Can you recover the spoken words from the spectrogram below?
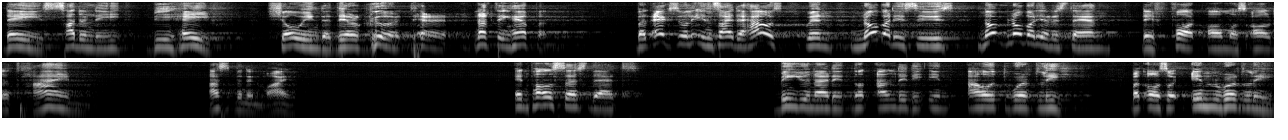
they suddenly behave, showing that they're good, they're, nothing happened. But actually, inside the house, when nobody sees, no, nobody understands, they fought almost all the time husband and wife. And Paul says that being united not only in outwardly, but also inwardly.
